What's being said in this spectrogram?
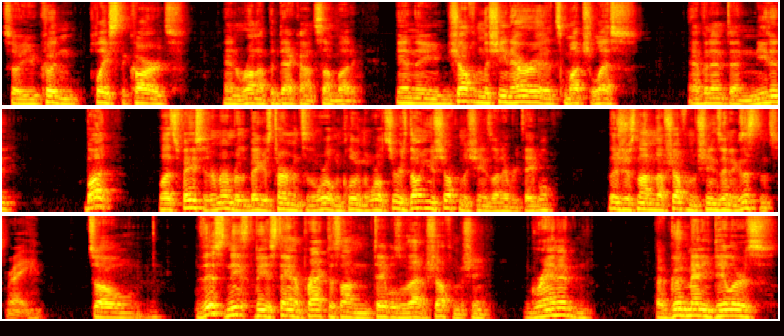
So you couldn't place the cards and run up a deck on somebody. In the shuffle machine era, it's much less evident and needed. But let's face it, remember the biggest tournaments in the world, including the World Series, don't use shuffle machines on every table. There's just not enough shuffle machines in existence. Right. So this needs to be a standard practice on tables without a shuffle machine. Granted, a good many dealers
